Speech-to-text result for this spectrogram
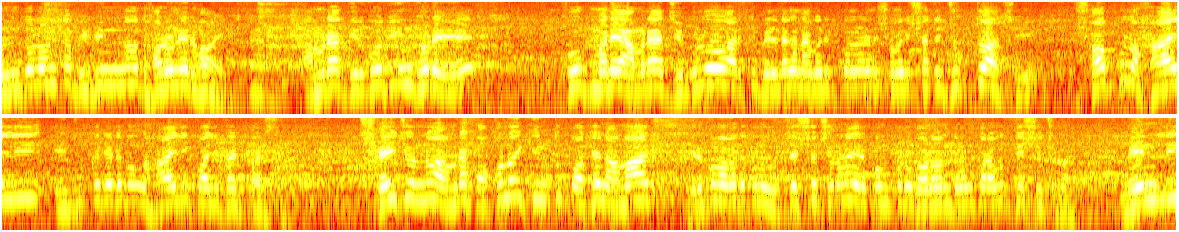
আন্দোলনটা বিভিন্ন ধরনের হয়। আমরা দীর্ঘদিন ধরে খুব মানে আমরা যেগুলো আর কি বেলডাঙ্গা নাগরিক কল্যাণ সমিতির সাথে যুক্ত আছি, সবগুলো হাইলি এডুকেটেড এবং হাইলি কোয়ালিফাইড পার্সন সেই জন্য আমরা কখনোই কিন্তু পথে নামার এরকম আমাদের কোনো উদ্দেশ্য ছিল না, এরকম কোনো গণ আন্দোলন করার উদ্দেশ্য ছিল না। মেনলি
